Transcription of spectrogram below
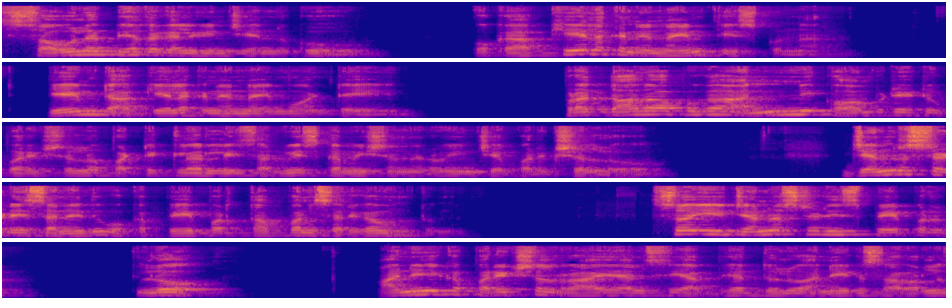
సౌలభ్యత కలిగించేందుకు ఒక కీలక నిర్ణయం తీసుకున్నారు. ఏమిటి ఆ కీలక నిర్ణయము అంటే ప్ర దాదాపుగా అన్ని కాంపిటేటివ్ పరీక్షల్లో పర్టికులర్లీ సర్వీస్ కమిషన్ నిర్వహించే పరీక్షల్లో జనరల్ స్టడీస్ అనేది ఒక పేపర్ తప్పనిసరిగా ఉంటుంది. సో ఈ జనరల్ స్టడీస్ పేపర్లో అనేక పరీక్షలు రాయాల్సి అభ్యర్థులు అనేక సవర్లు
